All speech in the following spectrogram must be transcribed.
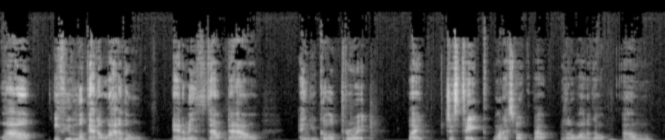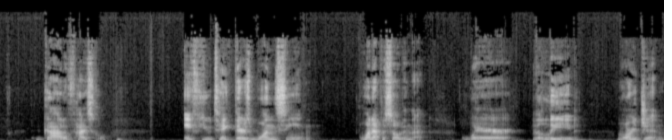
while if you look at a lot of the animes out now and you go through it, like just take one I spoke about a little while ago, um, God of High School. If you take, there's one scene, one episode in that where the lead, Mori Jin,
